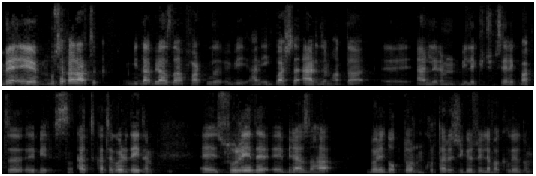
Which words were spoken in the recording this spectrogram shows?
Ve e, bu sefer artık bir da, biraz daha farklı bir hani ilk başta erdim hatta e, erlerin bile küçümseyerek baktığı e, bir kat, kategorideydim. E, Suriye'de e, biraz daha böyle doktordum, kurtarıcı gözüyle bakılıyordum.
